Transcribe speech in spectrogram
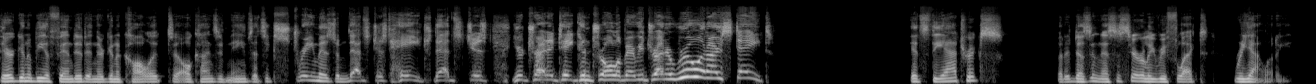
they're going to be offended and they're going to call it uh, all kinds of names. That's extremism. That's just hate. That's just, you're trying to take control of everything. Trying to ruin our state. It's theatrics, but it doesn't necessarily reflect reality.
